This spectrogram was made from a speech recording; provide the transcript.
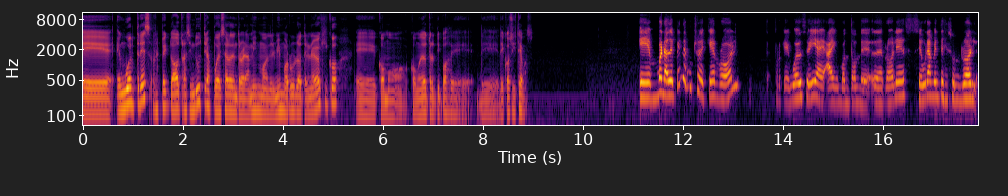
Eh, en Web3, respecto a otras industrias, puede ser dentro de mismo, del mismo rubro tecnológico, eh, como, como, de otro tipo de, de, ecosistemas. Bueno, depende mucho de qué rol, porque en Web3 hay, un montón de, de, roles. Seguramente si es un rol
